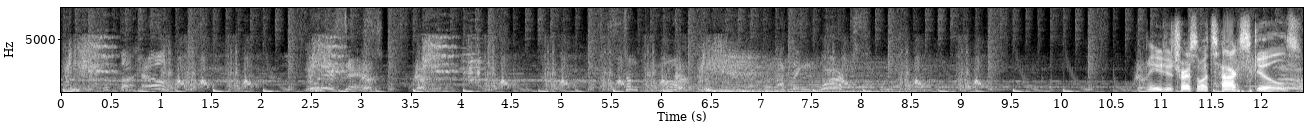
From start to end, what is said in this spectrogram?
What the hell? What is this? Something wrong. Nothing works! And you should try some attack skills.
